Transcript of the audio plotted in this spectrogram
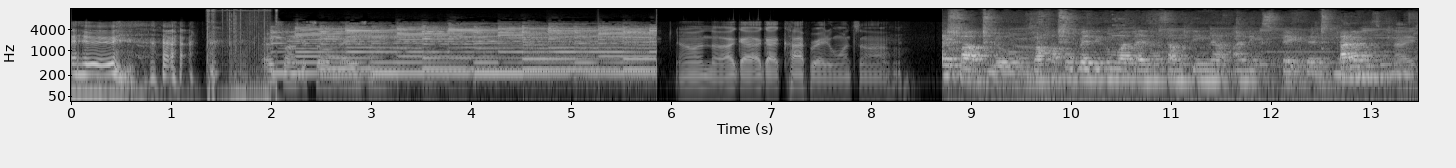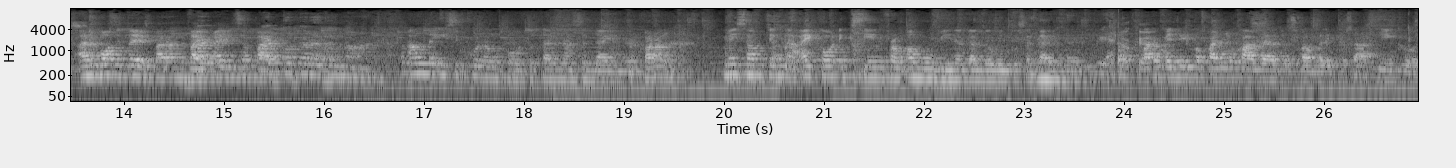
That song is so amazing. I don't know. I got I got copyrighted one time. Hey Pablo, baka po pwede kumata ng something na unexpected. Parang, Nice. ano po kasi tayo, eh, parang vibe, ay sa part. Ang naisip ko lang po, total nasa diner. Parang may something na iconic scene from a movie na gagawin ko sa diner. Okay. Parang medyo ipapan yung camera tapos babalik ko sa ikot.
